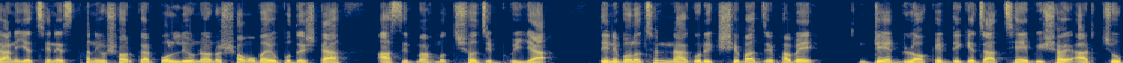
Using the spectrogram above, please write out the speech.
জানিয়েছেন স্থানীয় সরকার পল্লী উন্নয়ন সমবায় উপদেষ্টা আসিফ মাহমুদ সজীব ভুইয়া। তিনি বলেছেন, নাগরিক সেবা যেভাবে ডেড লকের দিকে যাচ্ছে, এ বিষয়ে আর চুপ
